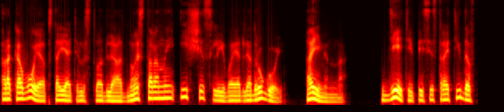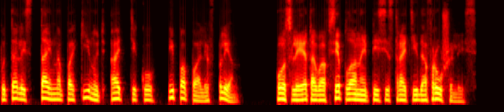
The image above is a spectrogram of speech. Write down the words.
роковое обстоятельство для одной стороны и счастливое для другой. А именно, дети писистратидов пытались тайно покинуть Аттику и попали в плен. После этого все планы писистратидов рушились.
